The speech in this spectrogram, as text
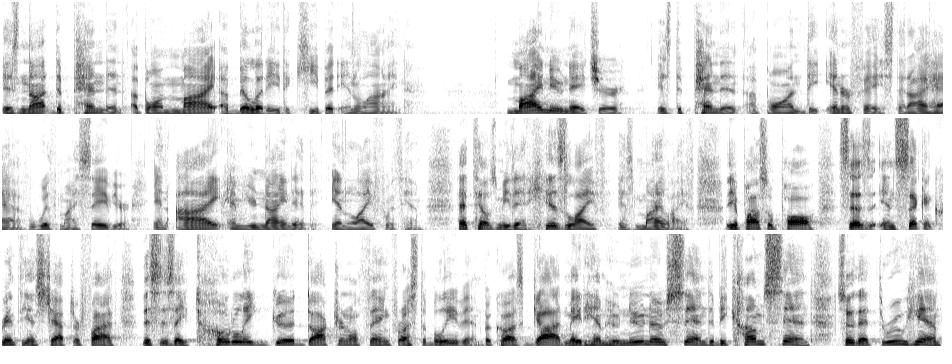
is not dependent upon my ability to keep it in line. My new nature is dependent upon the interface that I have with my Savior, and I am united in life with Him. That tells me that His life is my life. The Apostle Paul says in 2 Corinthians chapter 5, this is a totally good doctrinal thing for us to believe in because God made Him who knew no sin to become sin so that through Him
